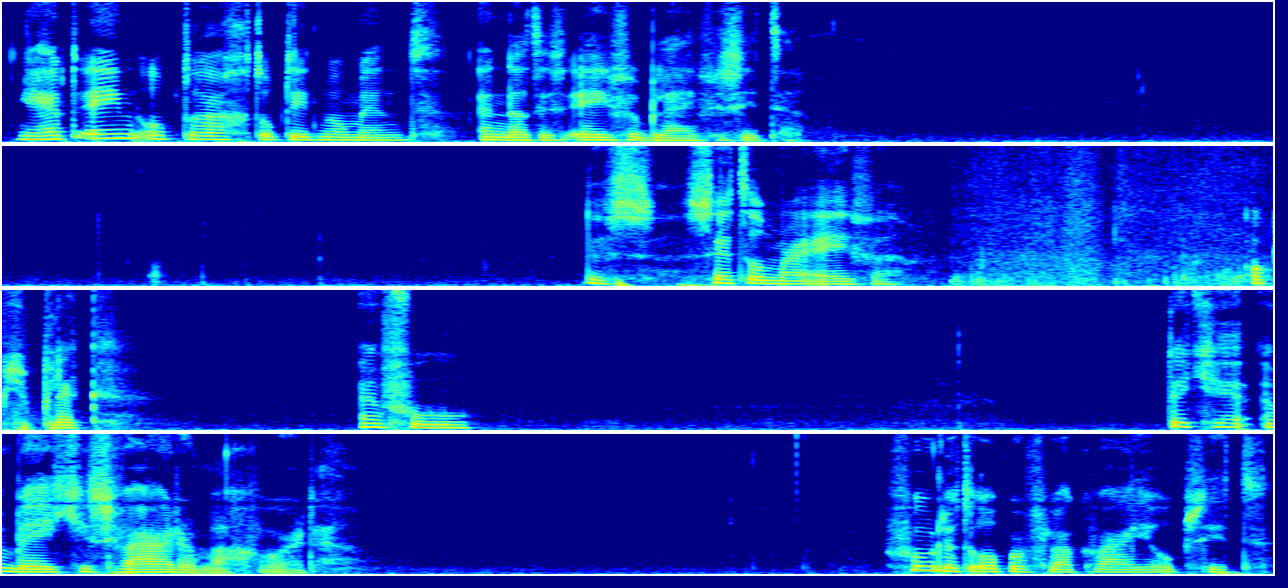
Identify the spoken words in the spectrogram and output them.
Je hebt één opdracht op dit moment en dat is even blijven zitten. Dus zettel maar even op je plek en voel dat je een beetje zwaarder mag worden. Voel het oppervlak waar je op zit.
